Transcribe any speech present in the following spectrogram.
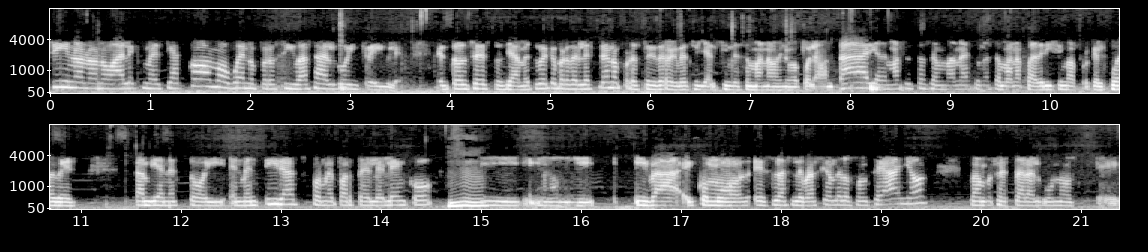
Sí, no, no, no, Alex me decía, ¿cómo? Bueno, pero si vas a algo increíble. Entonces, pues ya me tuve que perder el estreno, pero estoy de regreso ya el fin de semana, hoy no me puedo levantar. Y además esta semana es una semana padrísima porque el jueves también estoy en Mentiras, formé parte del elenco y, y va, eh, como es la celebración de los 11 años, vamos a estar algunos eh,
